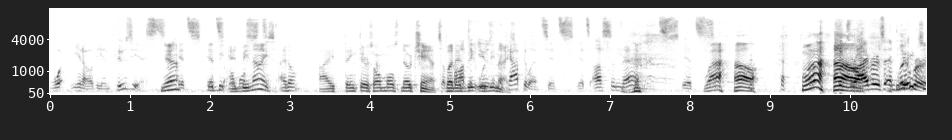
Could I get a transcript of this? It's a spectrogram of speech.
what you know the enthusiasts. Yeah, it's it'd, it's be, it'd be nice. I don't. I think there's almost no chance, The but it'd be, Montagues would be and nice. the Capulets. It's it's us and them. It's it's Wow, wow! the drivers and the Look Ubers. at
